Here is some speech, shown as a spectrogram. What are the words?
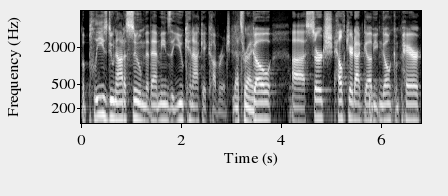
but please do not assume that that means that you cannot get coverage. That's right. Go uh, search healthcare.gov. You can go and compare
